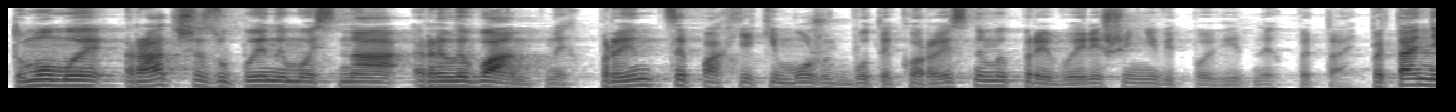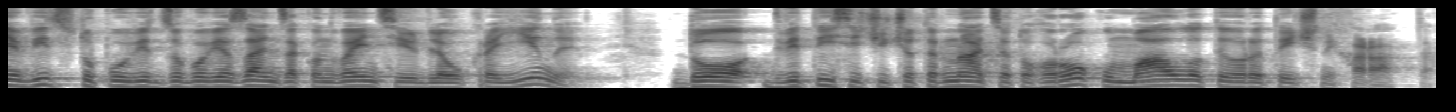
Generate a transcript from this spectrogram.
Тому ми радше зупинимось на релевантних принципах, які можуть бути корисними при вирішенні відповідних питань. Питання відступу від зобов'язань за конвенцією для України до 2014 року мало теоретичний характер.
